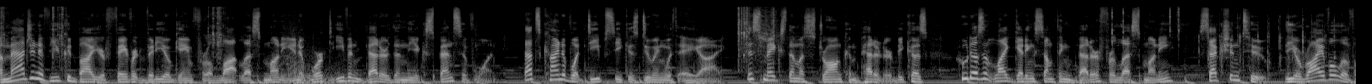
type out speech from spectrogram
Imagine if you could buy your favorite video game for a lot less money and it worked even better than the expensive one. That's kind of what DeepSeek is doing with AI. This makes them a strong competitor because who doesn't like getting something better for less money? Section 2. The arrival of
